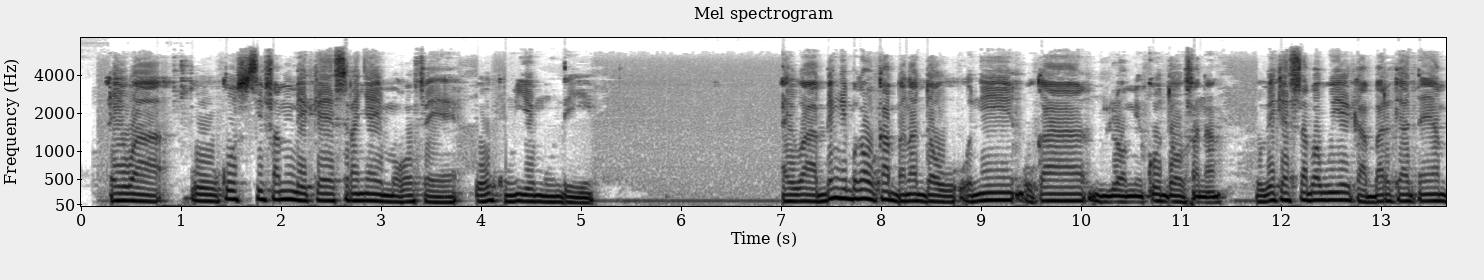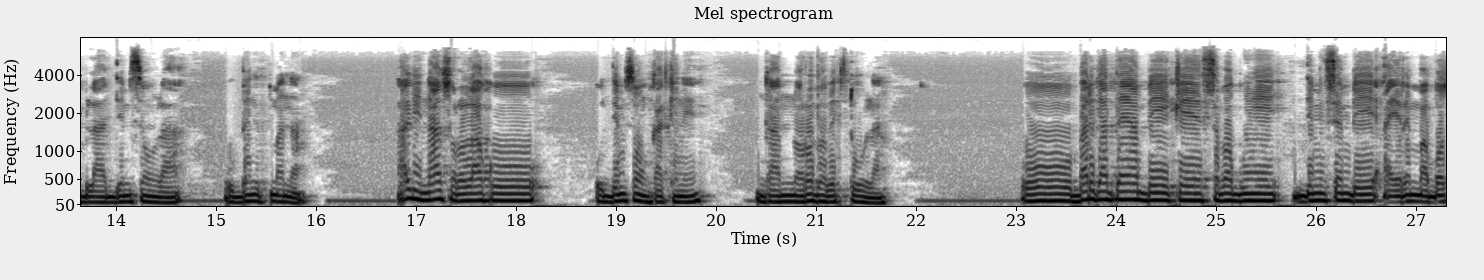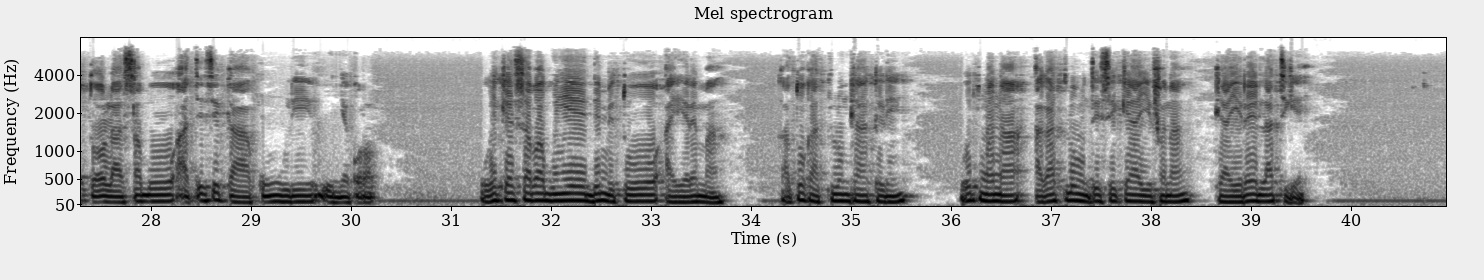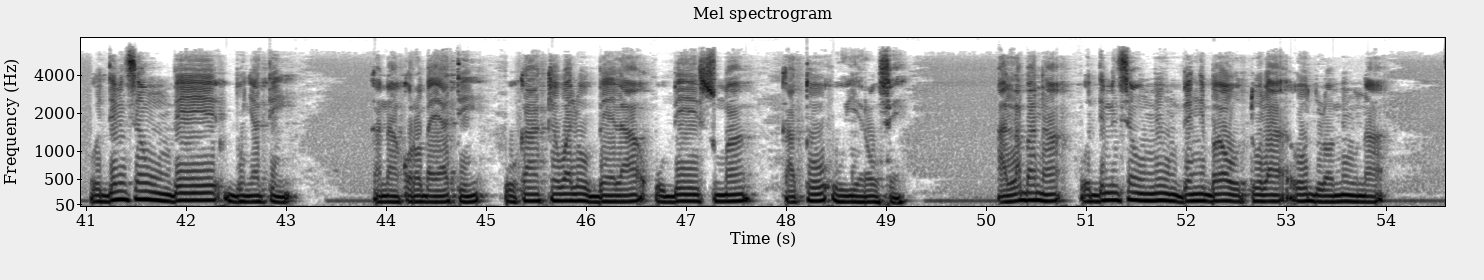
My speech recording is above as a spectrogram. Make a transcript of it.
ayiwa o ko sifamu bɛ kɛ siranya ye mɔgɔ fɛ o kun ye mun de ye ayiwa bengebagaw ka bana dɔw o ni u ka dulɔmiko dɔw fana o bɛ kɛ sababu ye ka barikatanya bila denmisɛnw la u bɛnketuma na hali n'a sɔrɔla ko o denmisɛnw ka kɛnɛ nka nɔrɔ dɔ bɛ t'o la o barikatanya bɛ kɛ sababu ye denmisɛn bɛ a yɛrɛ mabɔ tɔw la sabu a tɛ se ka kun wuli u ɲɛkɔrɔ o bɛ kɛ sababu ye den bɛ to a yɛrɛ ma ka to ka tulon k'a kelen o tuma na a ka tulonw tɛ se k'a ye fana k'a yɛrɛ latigɛ o denmisɛnw bɛ bonya ten ka na kɔrɔbaya ten u ka kɛwalew bɛɛ la u bɛ suma ka to u yɛrɛw fɛ a laban na o denmisɛnw minnu bɛngebagaw tola o dulɔminw na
